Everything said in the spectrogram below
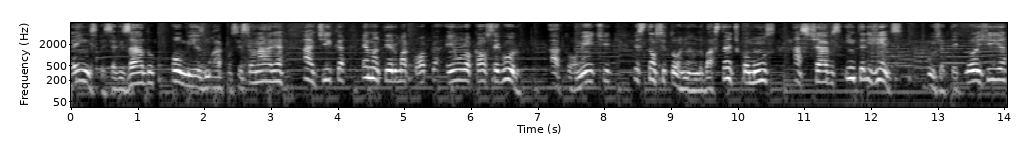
bem especializado ou mesmo à concessionária, a dica é manter uma cópia em um local seguro. Atualmente, estão se tornando bastante comuns as chaves inteligentes, cuja tecnologia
